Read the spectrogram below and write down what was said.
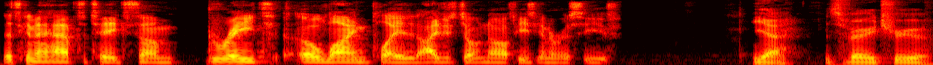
that's going to have to take some great O line play that I just don't know if he's going to receive. Yeah, it's very true.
